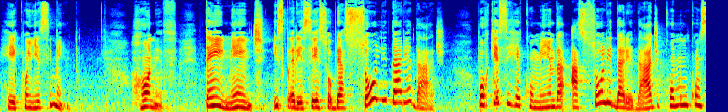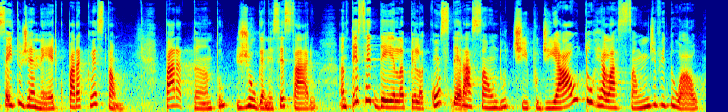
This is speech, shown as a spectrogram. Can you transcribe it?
reconhecimento. Honeff tem em mente esclarecer sobre a solidariedade, porque se recomenda a solidariedade como um conceito genérico para a questão. Para tanto, julga necessário antecedê-la pela consideração do tipo de autorrelação individual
